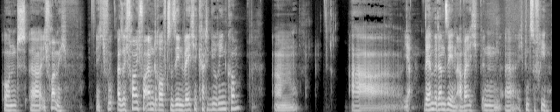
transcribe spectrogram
Und äh, ich freue mich. Ich, also ich freue mich vor allem darauf zu sehen, welche Kategorien kommen. Ähm, äh, ja, werden wir dann sehen, aber ich bin, äh, ich bin zufrieden.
